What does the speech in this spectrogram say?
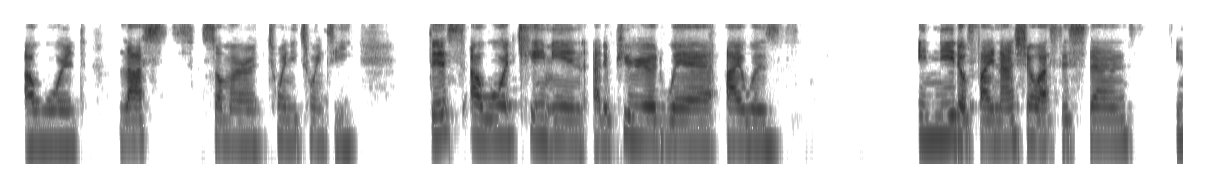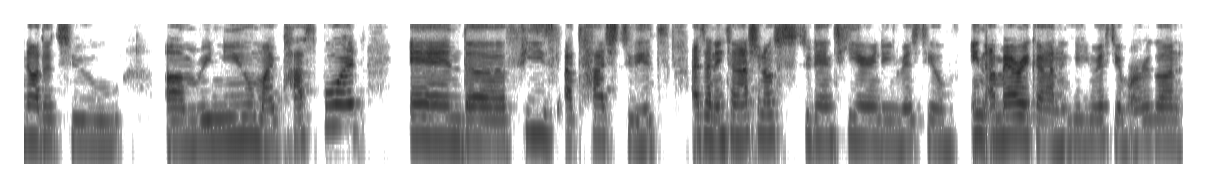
Award last summer 2020. This award came in at a period where I was in need of financial assistance in order to um, renew my passport and the fees attached to it. As an international student here in the University of, in America and the University of Oregon,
